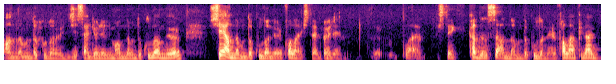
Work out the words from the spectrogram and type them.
anlamında kullanıyorum. Cinsel yönelim anlamında kullanmıyorum. Şey anlamında kullanıyorum falan işte böyle işte kadınsı anlamında kullanıyorum falan filan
